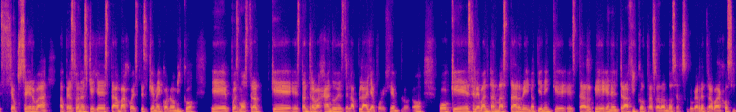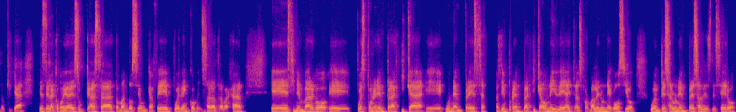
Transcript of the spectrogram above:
se observa a personas que ya están bajo este esquema económico, eh, pues mostrar que están trabajando desde la playa, por ejemplo, ¿no? O que se levantan más tarde y no tienen que estar eh, en el tráfico trasladándose a su lugar de trabajo, sino que ya desde la comodidad de su casa, tomándose un café, pueden comenzar a trabajar. Eh, sin embargo, eh, pues poner en práctica una empresa, más bien poner en práctica una idea y transformarla en un negocio o empezar una empresa desde cero,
